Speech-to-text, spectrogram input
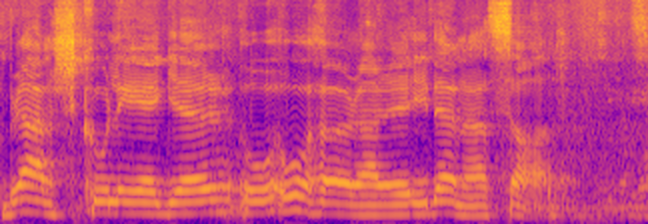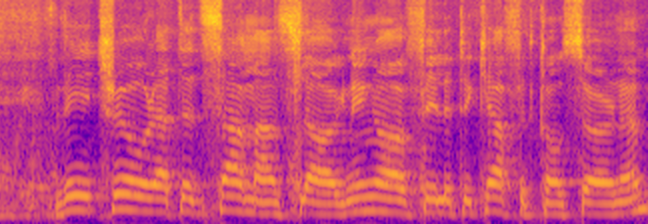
branschkollegor och åhörare i denna sal. Vi tror att en sammanslagning av Filer till kaffet-koncernen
